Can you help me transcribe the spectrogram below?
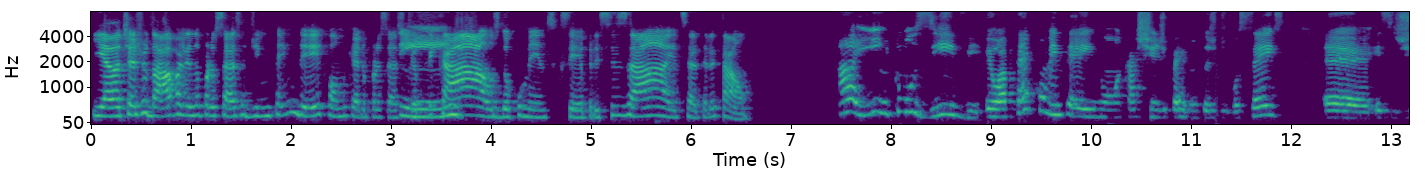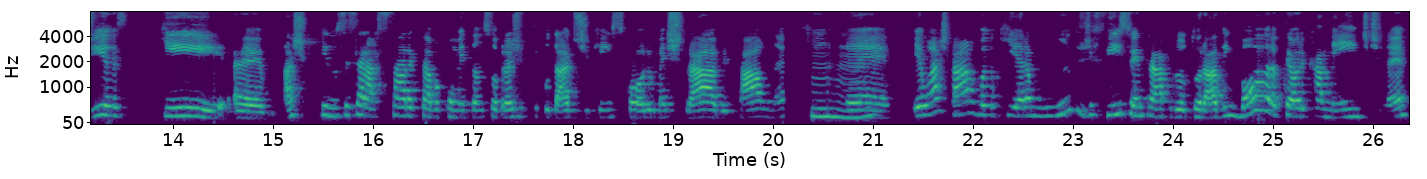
E ela te ajudava ali no processo de entender como que era o processo de Sim. aplicar, os documentos que você ia precisar, etc e tal. Aí, inclusive, eu até comentei numa caixinha de perguntas de vocês é, esses dias que é, acho que não sei se era a Sara que estava comentando sobre as dificuldades de quem escolhe o mestrado e tal, né? Uhum. É, eu achava que era muito difícil entrar para o doutorado, embora teoricamente, né,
